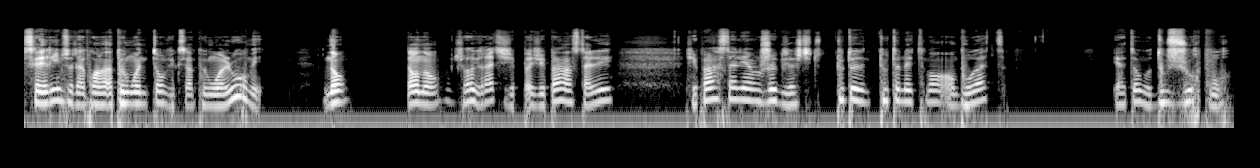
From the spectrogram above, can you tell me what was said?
Skyrim, ça doit prendre un peu moins de temps vu que c'est un peu moins lourd, mais non. Non, non, je regrette, j'ai pas, j'ai pas installé. J'ai pas installé un jeu que j'ai acheté tout, honnêtement en boîte et attendre 12 jours pour.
